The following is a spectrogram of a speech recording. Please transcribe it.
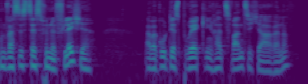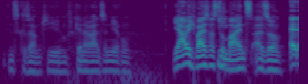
Und was ist das für eine Fläche? Aber gut, das Projekt ging halt 20 Jahre, ne? Insgesamt, die Generalsanierung. Ja, aber ich weiß, was du meinst. Also äh,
